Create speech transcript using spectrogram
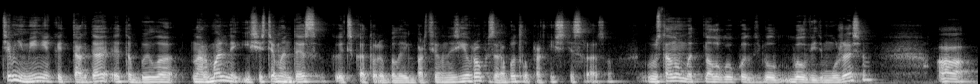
Тем не менее, тогда это было нормально, и система НДС, которая была импортирована из Европы, заработала практически сразу. В основном этот налоговый кодекс был, был видимо, ужасен. А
